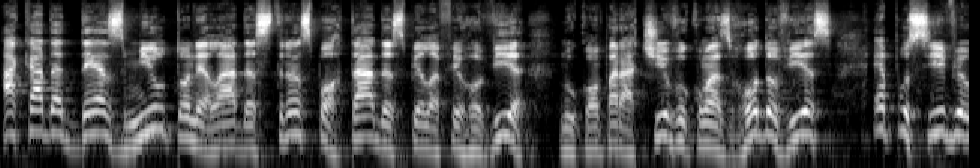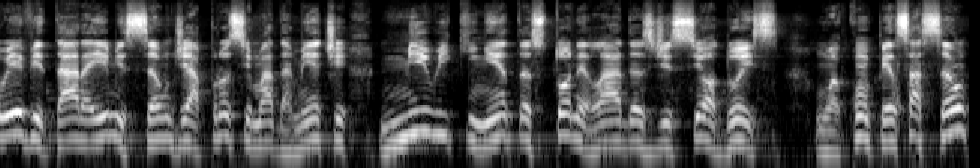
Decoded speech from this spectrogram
A cada 10 mil toneladas transportadas pela ferrovia, no comparativo com as rodovias, é possível evitar a emissão de aproximadamente 1.500 toneladas de CO2, uma compensação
